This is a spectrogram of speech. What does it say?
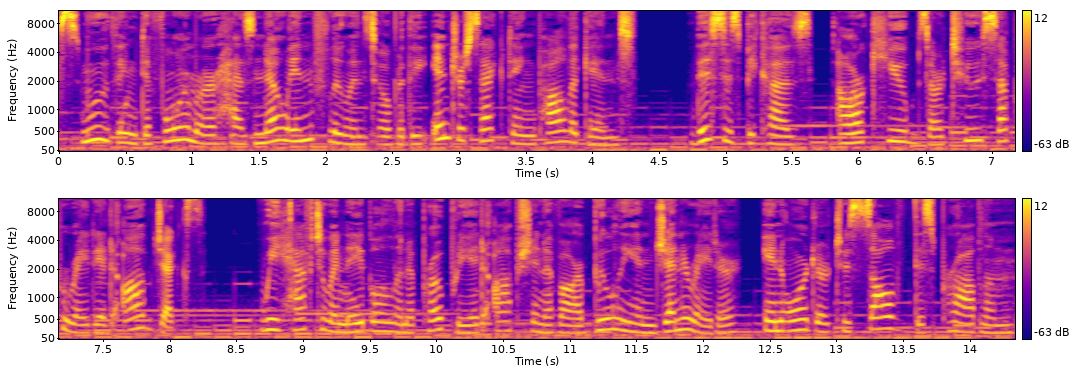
smoothing deformer has no influence over the intersecting polygons. This is because our cubes are two separated objects. We have to enable an appropriate option of our Boolean generator in order to solve this problem.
